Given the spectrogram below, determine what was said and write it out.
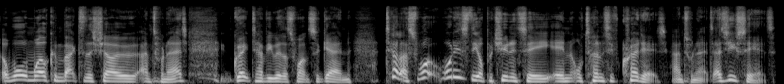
A warm welcome back to the show, Antoinette. Great to have you with us once again. Tell us, what, what is the opportunity in alternative credit, Antoinette, as you see it?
